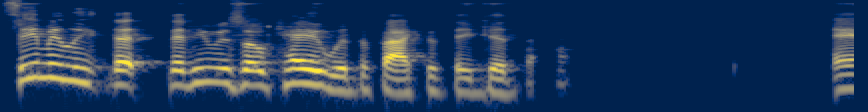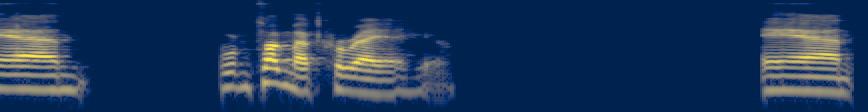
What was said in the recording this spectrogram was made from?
seemingly that that he was okay with the fact that they did that. And we're talking about Correa here and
